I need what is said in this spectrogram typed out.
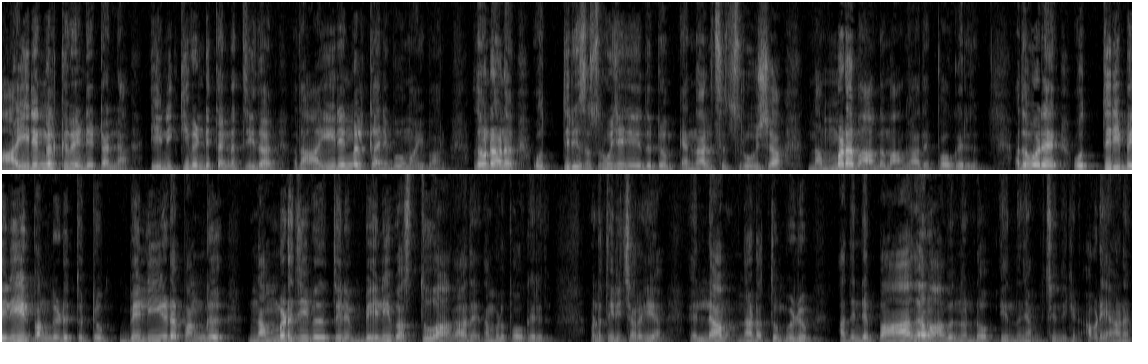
ആയിരങ്ങൾക്ക് വേണ്ടിയിട്ടല്ല എനിക്ക് വേണ്ടി തന്നെ ചെയ്താൽ അത് ആയിരങ്ങൾക്ക് അനുഭവമായി മാറും. അതുകൊണ്ടാണ് ഒത്തിരി ശുശ്രൂഷ ചെയ്തിട്ടും എന്നാൽ ശുശ്രൂഷ നമ്മുടെ ഭാഗമാകാതെ പോകരുത്. അതുപോലെ ഒത്തിരി ബലിയിൽ പങ്കെടുത്തിട്ടും ബലിയുടെ പങ്ക് നമ്മുടെ ജീവിതത്തിലും ബലി വസ്തുവാകാതെ നമ്മൾ പോകരുത്. നമ്മൾ തിരിച്ചറിയുക. എല്ലാം നടത്തുമ്പോഴും അതിന്റെ ഭാഗമാകുന്നുണ്ടോ എന്ന് നമ്മൾ ചിന്തിക്കണം. അവിടെയാണ്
